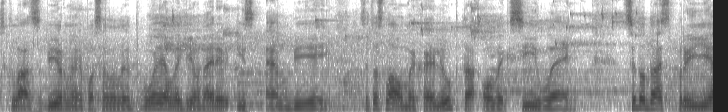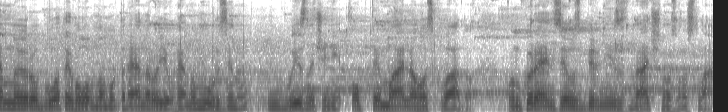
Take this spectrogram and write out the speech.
Склад збірної поселили двоє легіонерів із NBA – Святослав Михайлюк та Олексій Лень. Це додасть приємної роботи головному тренеру Євгену Мурзіну у визначенні оптимального складу. Конкуренція у збірні значно зросла.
